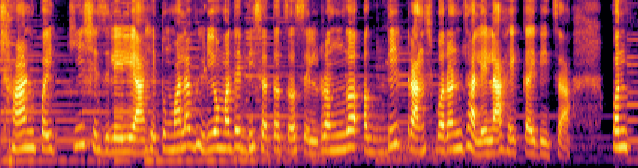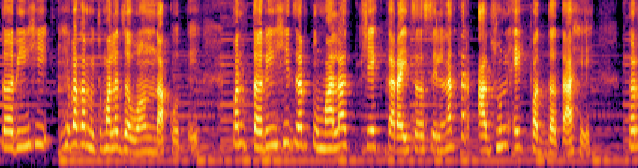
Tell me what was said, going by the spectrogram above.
छानपैकी शिजलेली आहे. तुम्हाला व्हिडिओमध्ये दिसतच असेल रंग अगदी ट्रान्सपरंट झालेला आहे कैरीचा. पण तरीही हे बघा मी तुम्हाला जवळून दाखवते. पण तरीही जर तुम्हाला चेक करायचं असेल ना तर अजून एक पद्धत आहे. तर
